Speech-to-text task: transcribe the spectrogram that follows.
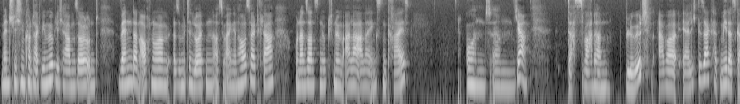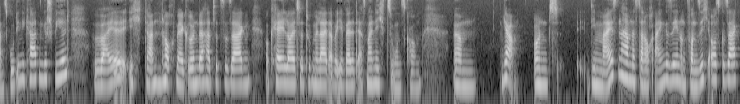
menschlichen Kontakt wie möglich haben soll und wenn dann auch nur, also mit den Leuten aus dem eigenen Haushalt, klar, und ansonsten wirklich nur im aller, allerengsten Kreis. Und ähm, ja, das war dann blöd, aber ehrlich gesagt hat mir das ganz gut in die Karten gespielt, weil ich dann noch mehr Gründe hatte zu sagen, okay Leute, tut mir leid, aber ihr werdet erstmal nicht zu uns kommen. Ähm, ja, und die meisten haben das dann auch eingesehen und von sich aus gesagt,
